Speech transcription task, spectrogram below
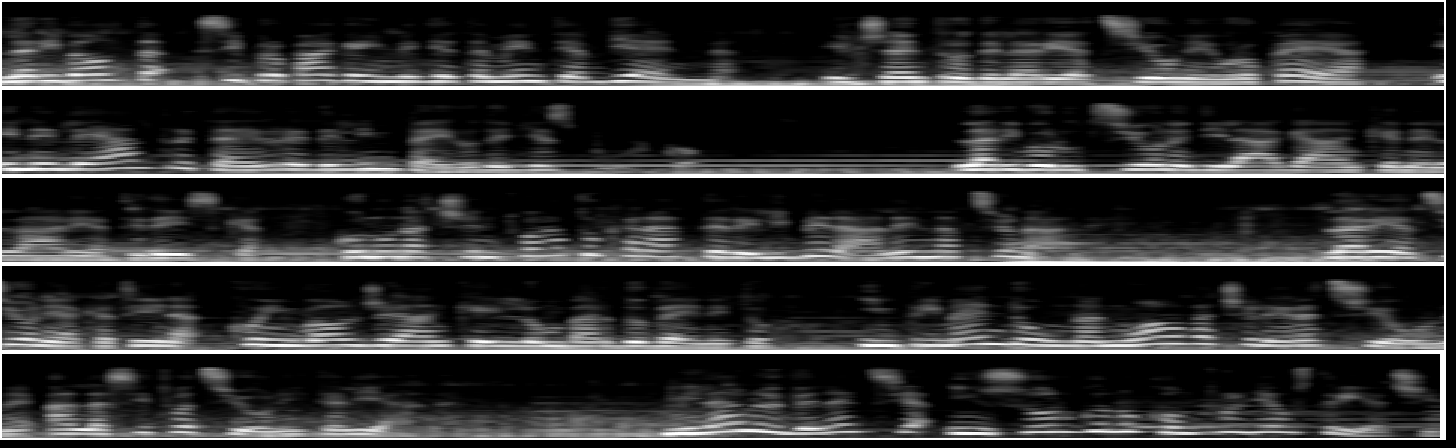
La rivolta si propaga immediatamente a Vienna, il centro della reazione europea, e nelle altre terre dell'impero degli Asburgo. La rivoluzione dilaga anche nell'area tedesca, con un accentuato carattere liberale e nazionale. La reazione a catena coinvolge anche il Lombardo-Veneto, imprimendo una nuova accelerazione alla situazione italiana. Milano e Venezia insorgono contro gli austriaci.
